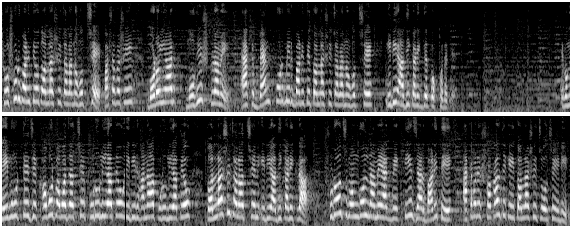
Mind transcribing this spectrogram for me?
শ্বশুর বাড়িতেও তল্লাশি চালানো হচ্ছে। পাশাপাশি বড়ইয়ার মহিষ গ্রামে এক ব্যাংক কর্মীর বাড়িতে তল্লাশি চালানো হচ্ছে ইডি আধিকারিকদের পক্ষ থেকে। এবং এই মুহূর্তে যে খবর পাওয়া যাচ্ছে, পুরুলিয়াতেও ইডির হানা, পুরুলিয়াতেও তল্লাশি চালাচ্ছেন ইডি আধিকারিকরা। সুরজ মঙ্গল নামে এক ব্যক্তি যার বাড়িতে একেবারে সকাল থেকেই তল্লাশি চলছে ইডির।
